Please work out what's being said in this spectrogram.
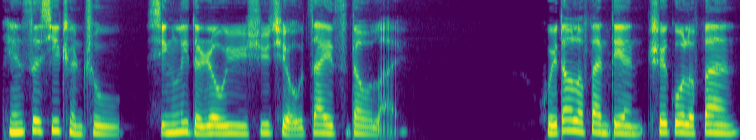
天色西沉处，心里的肉欲需求再一次到来。回到了饭店，吃过了饭，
